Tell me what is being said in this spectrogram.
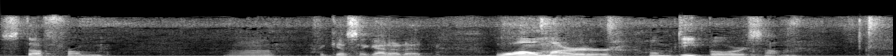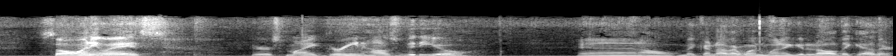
stuff from, uh, I guess I got it at Walmart or Home Depot or something. So anyways, there's my greenhouse video and I'll make another one when I get it all together.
